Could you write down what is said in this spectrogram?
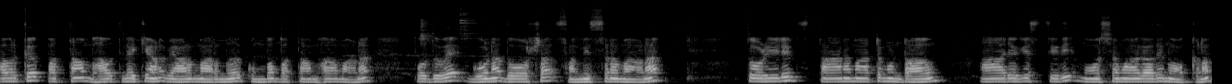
അവർക്ക് പത്താം ഭാവത്തിലേക്കാണ് വ്യാഴം മാറുന്നത്. കുംഭം പത്താം ഭാവമാണ്. പൊതുവെ ഗുണദോഷ സമ്മിശ്രമാണ്. തൊഴിലിൽ സ്ഥാനമാറ്റമുണ്ടാവും. ആരോഗ്യസ്ഥിതി മോശമാകാതെ നോക്കണം.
